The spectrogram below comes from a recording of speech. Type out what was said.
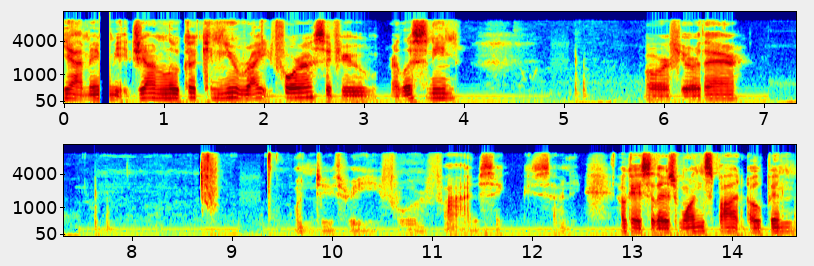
Yeah, maybe Gianluca. Can you write for us if you are listening, or if you're there? One, two, three, four, five, six, seven, eight. Okay, so there's one spot open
